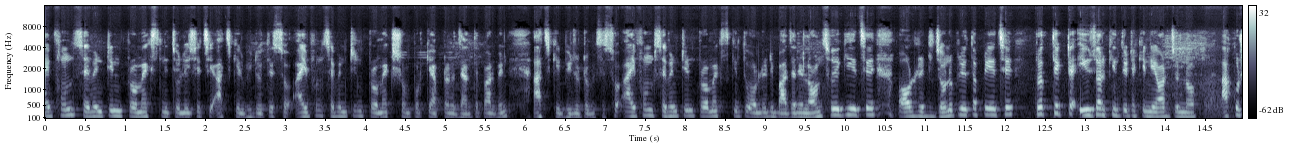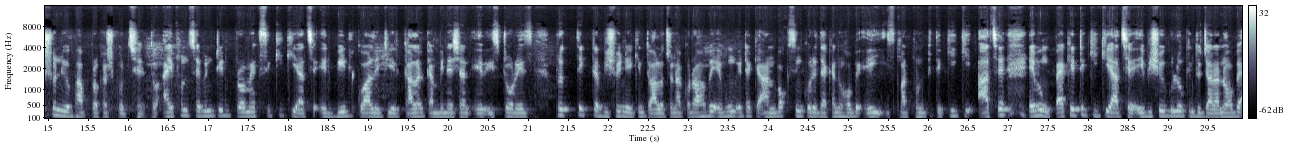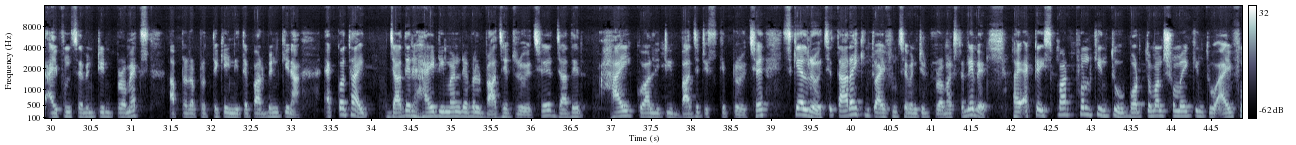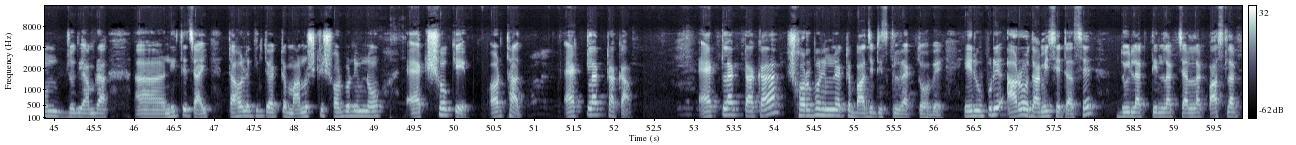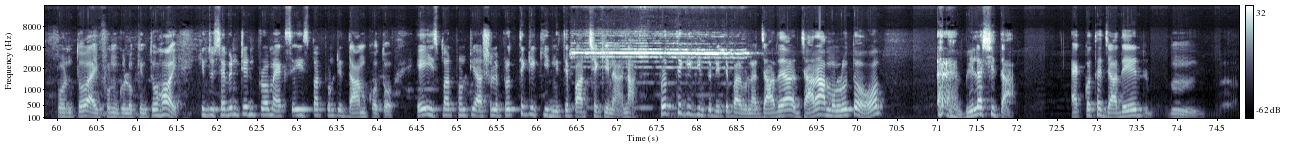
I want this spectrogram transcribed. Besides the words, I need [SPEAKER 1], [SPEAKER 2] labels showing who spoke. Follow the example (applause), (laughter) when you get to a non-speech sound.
[SPEAKER 1] IPhone seventeen pro max নিয়ে চলে এসেছি আজকের ভিডিওতে। So iPhone seventeen pro max সম্পর্কে আপনারা জানতে পারবেন আজকের video টপিক্সে so iPhone seventeen pro max কিন্তু অলরেডি বাজারে লঞ্চ হয়ে গিয়েছে অলরেডি জনপ্রিয়তা পেয়েছে। প্রত্যেকটা ইউজার কিন্তু এটাকে নেওয়ার জন্য আকর্ষণীয় ভাব প্রকাশ করছে। তো আইফোন সেভেন্টিন প্রো ম্যাক্সে কী কী আছে? এর বিল্ড কোয়ালিটি এর কালার কম্বিনেশন এর স্টোরেজ প্রত্যেকটা বিষয় নিয়ে কিন্তু আলোচনা করা হবে এবং এটাকে আনবক্সিং করে দেখানো হবে এই স্মার্টফোনটিতে কি কি আছে এবং প্যাকেটে কি কি আছে? এই বিষয়গুলো কিন্তু জানানো হবে। আইফোন সেভেন্টিন প্রো ম্যাক্স আপনারা প্রত্যেকেই নিতে পারবেন কিনা? এক কথায়, যাদের হাই ডিমান্ডেবল বাজেট রয়েছে, যাদের হাই কোয়ালিটির বাজেট স্কেপ রয়েছে স্কেল রয়েছে, তারাই কিন্তু আইফোন সেভেন্টিন প্রো ম্যাক্সটা নেবে। ভাই, একটা স্মার্টফোন কিন্তু বর্তমান সময়ে কিন্তু আইফোন যদি আমরা নিতে চাই, তাহলে কিন্তু একটা মানুষকে সর্বনিম্ন একশোকে অর্থাৎ এক লাখ টাকা এক লাখ টাকা সর্বনিম্ন একটা বাজেট স্কেল রাখতে হবে। এর উপরে আরও দামি সেট আছে, দুই লাখ, তিন লাখ, চার লাখ, পাঁচ লাখ পর্যন্ত আইফোনগুলো কিন্তু হয়। কিন্তু সেভেন্টিন প্রো ম্যাক্স এই স্মার্টফোনটির দাম কত? এই স্মার্টফোনটি আসলে প্রত্যেকে কি নিতে পারছে কি না না প্রত্যেকে কিন্তু নিতে পারবে না। যারা যারা মূলত (clears throat) বিলাসিতা, এক কথায় যাদের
